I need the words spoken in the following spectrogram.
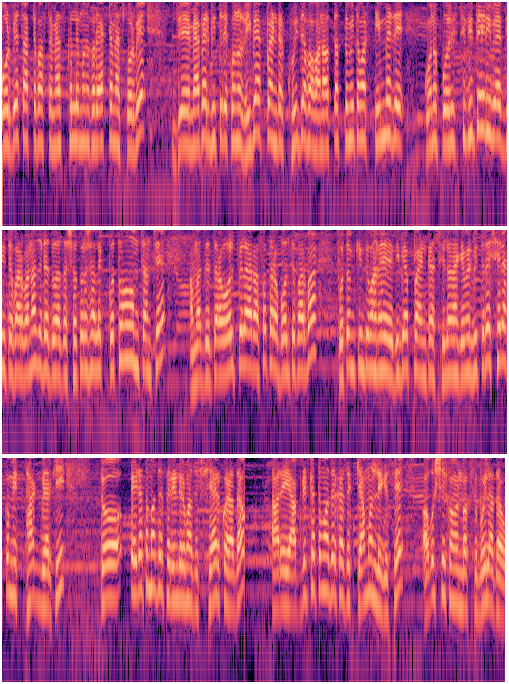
পড়বে, চারটে পাঁচটা ম্যাচ খেললে মনে করো একটা ম্যাচ পড়বে, যে ম্যাপের ভিতরে কোনো রিভাইভ পয়েন্টের খুঁজে পাবা না, অর্থাৎ তুমি তোমার টিমমেটে কোনো পরিস্থিতিতেই রিভাইভ দিতে পারবা না, যেটা দু হাজার সতেরো সালে প্রথম চান্সে আমাদের যারা ওল্ড প্লেয়ার আসো তারা বলতে পারবা, প্রথম কিন্তু মানে রিভাইভ পয়েন্টটা ছিল না গেমের ভিতরে, সেরকমই থাকবে আর কি। তো এটা তোমাদের ফ্রেন্ডের মাঝে শেয়ার করা দাও, আর এই আপডেটটা তোমাদের কাছে কেমন লেগেছে, অবশ্যই কমেন্ট বক্সে বইলা দাও।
